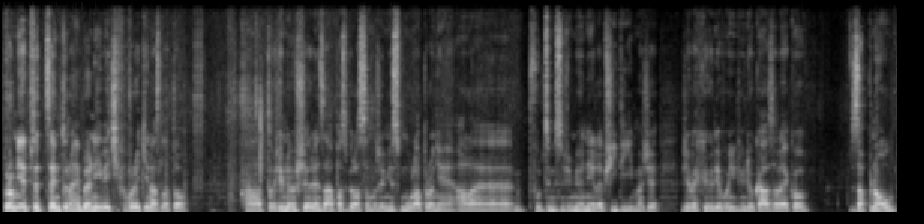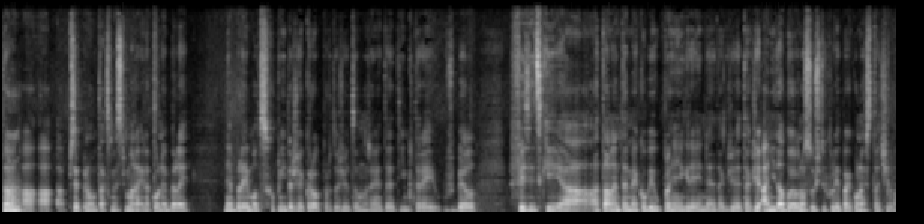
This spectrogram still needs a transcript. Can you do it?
pro mě před celým turnajem byl největší favoriti na zlato a to, že měl jeden zápas, byla samozřejmě smůla pro ně, ale furt si myslím, že měl nejlepší tým a že, že ve chvíli, kdy oni dokázali jako zapnout a, hmm. a, a, a přepnout, tak jsme s tím jako nebyli, nebyli moc schopní držet krok, protože to samozřejmě to je tým, který už byl fyzicky a, a talentem jakoby úplně někde jinde, takže, takže ani ta bojovnost už tu chvíli pak jako nestačila.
